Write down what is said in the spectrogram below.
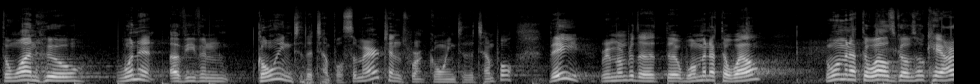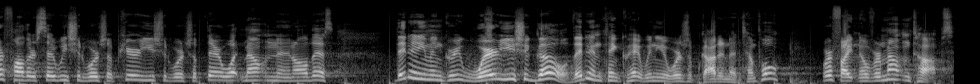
the one who wouldn't have even going to the temple, Samaritans weren't going to the temple. They, remember the, the woman at the well? The woman at the wells goes, Okay, our father said we should worship here, you should worship there, what mountain, and all this. They didn't even agree where you should go. They didn't think, Hey, we need to worship God in a temple. We're fighting over mountaintops.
